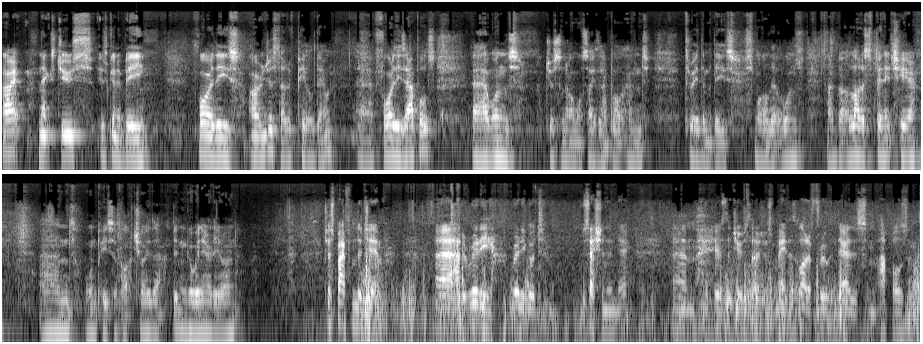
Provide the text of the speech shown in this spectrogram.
All right, next juice is going to be four of these oranges that I've peeled down, uh, four of these apples. Uh, one's just a normal size apple, and three of them are these small little ones. I've got a lot of spinach here, and one piece of bok choy that didn't go in earlier on. Just back from the gym, uh, had a really, really good session in there. Um, here's the juice that I just made. There's a lot of fruit in there. There's some apples and,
